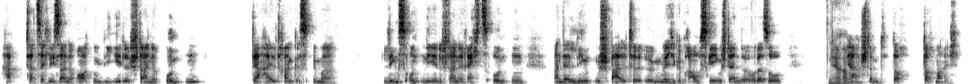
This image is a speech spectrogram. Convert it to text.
hat tatsächlich seine Ordnung. Die Edelsteine unten, der Heiltrank ist immer links unten, die Edelsteine rechts unten, an der linken Spalte irgendwelche Gebrauchsgegenstände oder so. Ja. Ja, stimmt. Doch, doch mache ich.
